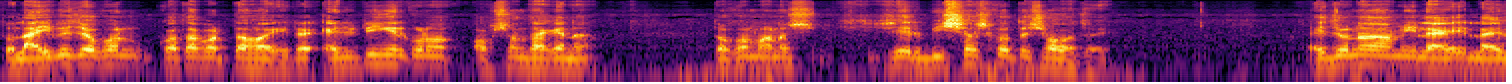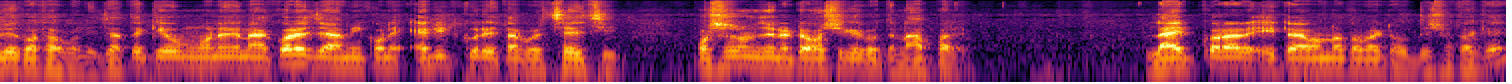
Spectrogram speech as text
তো লাইভে যখন কথাবার্তা হয়, এটা এডিটিংয়ের কোনো অপশন থাকে না। তখন মানুষের বিশ্বাস করতে সহজ হয়। এই জন্য আমি লাই- লাইভে কথা বলি, যাতে কেউ মনে না করে যে আমি কোনো এডিট করে তারপর ছেড়েছি। প্রশাসন যেন এটা অস্বীকার করতে না পারে। লাইভ করার এটা অন্যতম একটা উদ্দেশ্য থাকে।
